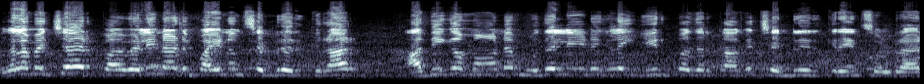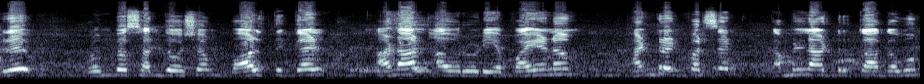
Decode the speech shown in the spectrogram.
முதலமைச்சர் ப- வெளிநாடு பயணம் சென்றிருக்கிறார். அதிகமான முதலீடுகளை ஈர்ப்பதற்காக சென்றிருக்கிறேன் சொல்றாரு. ரொம்ப சந்தோஷம் வாழ்த்துக்கள். ஆனால் அவருடைய பயணம் ஹண்ட்ரட் பர்சன்ட் தமிழ்நாட்டிற்காகவும்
